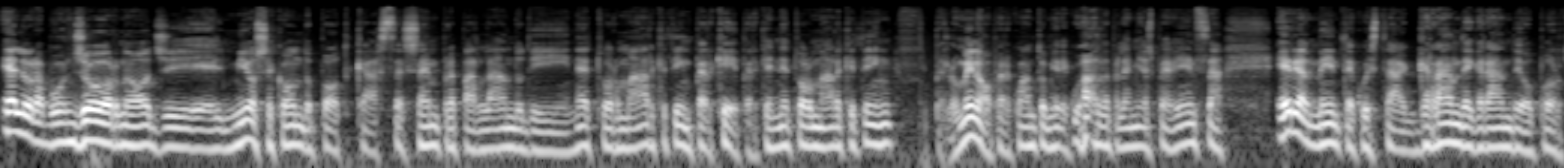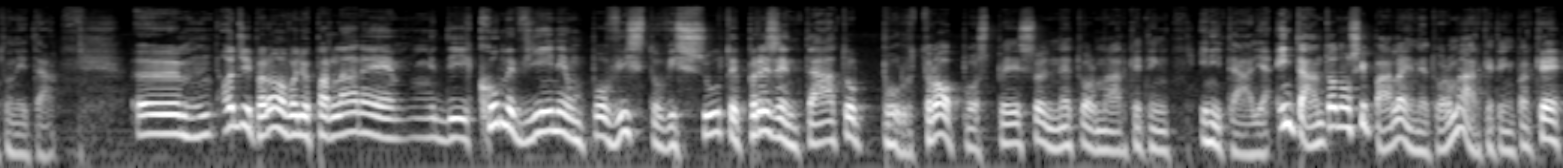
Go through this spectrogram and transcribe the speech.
E allora buongiorno, oggi è il mio secondo podcast, sempre parlando di network marketing, perché? Perché il network marketing, perlomeno per quanto mi riguarda, per la mia esperienza, è realmente questa grande, grande opportunità. Uh, oggi però voglio parlare di come viene un po' visto, vissuto e presentato purtroppo spesso il network marketing in Italia. Intanto non si parla di network marketing perché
